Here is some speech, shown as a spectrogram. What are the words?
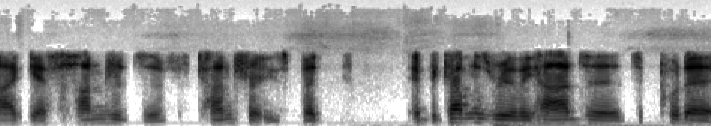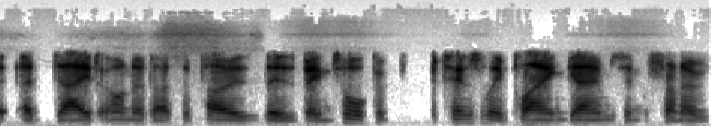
I guess, hundreds of countries, but it becomes really hard to, to put a, a date on it, I suppose. There's been talk of potentially playing games in front of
